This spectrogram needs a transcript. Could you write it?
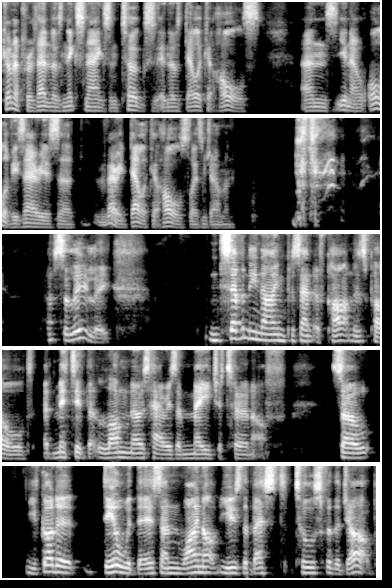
going to prevent those nick snags and tugs in those delicate holes. And you know, all of these areas are very delicate holes, ladies and gentlemen. Absolutely. 79% of partners polled admitted that long nose hair is a major turnoff. So you've got to deal with this, and why not use the best tools for the job?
